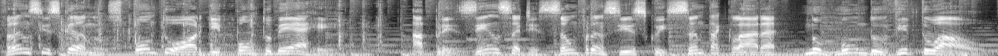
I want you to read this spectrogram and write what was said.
franciscanos.org.br. A presença de São Francisco e Santa Clara no mundo virtual.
